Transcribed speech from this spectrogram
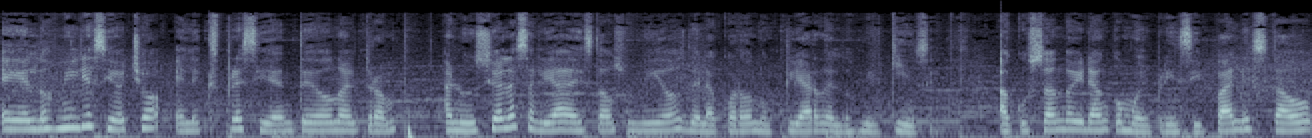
En el 2018, el expresidente Donald Trump anunció la salida de Estados Unidos del acuerdo nuclear del 2015, acusando a Irán como el principal estado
